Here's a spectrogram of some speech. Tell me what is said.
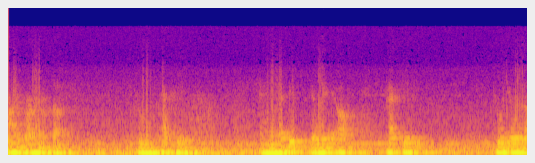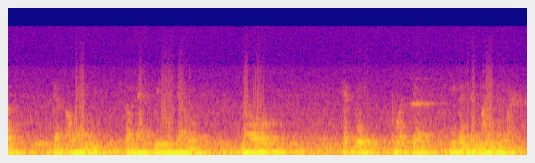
find a method to practice and that is the way of practice to develop the awareness so that we will know every posture, even the minor one.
